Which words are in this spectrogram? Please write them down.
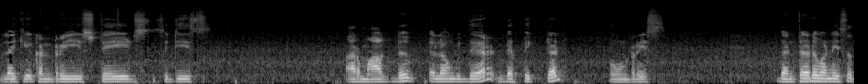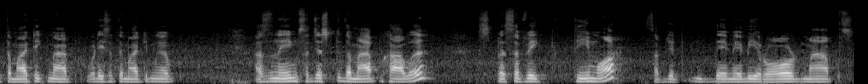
like a country, states, cities are marked along with their depicted boundaries. Then third one is a thematic map. What is a thematic map? As the name suggests, the map have a specific theme or subject. They may be road maps,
